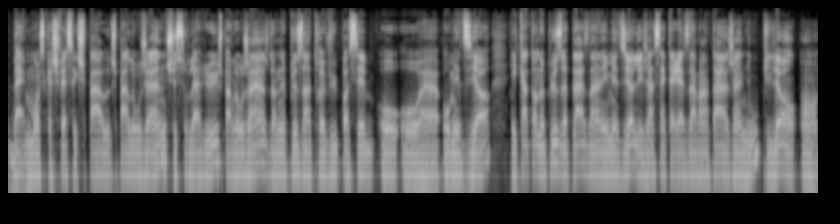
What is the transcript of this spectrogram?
Ben moi, ce que je fais, c'est que je parle, je parle aux jeunes, je suis sur la rue, je parle aux gens, je donne le plus d'entrevues possible aux, euh, aux, médias. Et quand on a plus de place dans les médias, les gens s'intéressent davantage à nous. Puis là, on,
